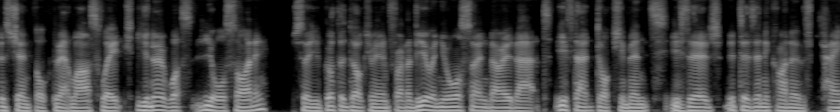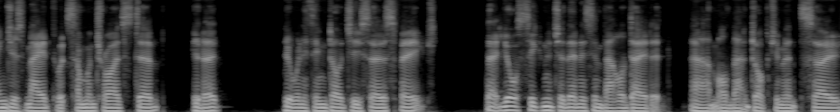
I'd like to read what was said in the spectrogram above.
as Jen talked about last week, you know what you're signing. So you've got the document in front of you, and you also know that if that document is there, if there's any kind of changes made to it, someone tries to, you know, do anything dodgy, so to speak, that your signature then is invalidated um, on that document. So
